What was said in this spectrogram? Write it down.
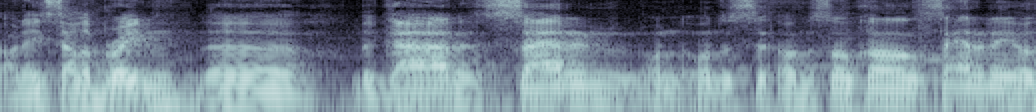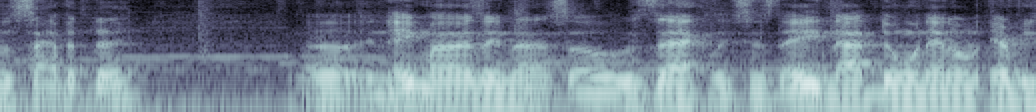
are they celebrating uh, the god of Saturn on, on the on the so-called Saturday or the Sabbath day? Uh, in their minds, they not. So exactly, since they not doing that on every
